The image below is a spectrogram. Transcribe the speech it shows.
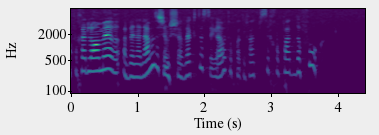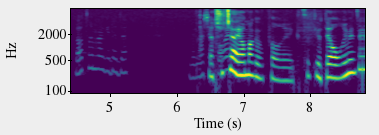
אף אחד לא אומר, הבן אדם הזה שמשווק את הסיגריות הוא חתיכת פסיכופת דפוק. לא צריכים להגיד את זה. אני חושבת שהיום, אגב, כבר אה, קצת יותר אומרים את זה.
